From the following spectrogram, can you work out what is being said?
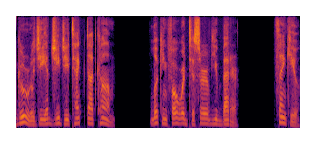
guruji at ggtech.com. Looking forward to serve you better. Thank you.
